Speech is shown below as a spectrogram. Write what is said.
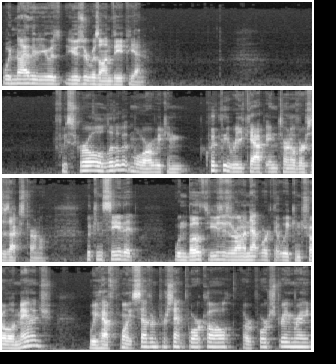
when neither user was on VPN. If we scroll a little bit more, we can quickly recap internal versus external. We can see that when both users are on a network that we control and manage, we have 0.7% poor call or poor stream rate,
